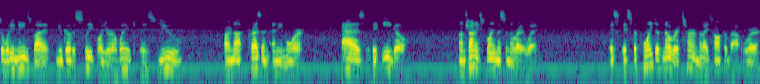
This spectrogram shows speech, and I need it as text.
So, what he means by you go to sleep while you're awake is you are not present anymore as the ego. I'm trying to explain this in the right way. It's, it's the point of no return that I talk about, where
